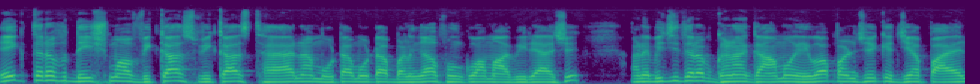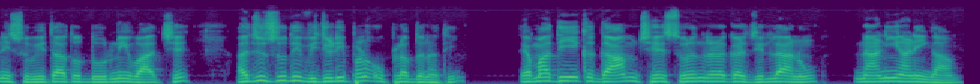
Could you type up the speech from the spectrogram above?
એક તરફ દેશમાં વિકાસ વિકાસ થયાના મોટા મોટા બણગા ફૂંકવામાં આવી રહ્યા છે અને બીજી તરફ ઘણા ગામો એવા પણ છે કે જ્યાં પાયાની સુવિધા તો દૂરની વાત છે, હજુ સુધી વીજળી પણ ઉપલબ્ધ નથી. તેમાંથી એક ગામ છે સુરેન્દ્રનગર જિલ્લાનું, નાનિયાણી ગામ,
